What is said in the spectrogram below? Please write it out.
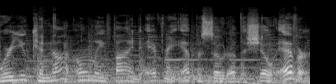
where you can not only find every episode of the show ever,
